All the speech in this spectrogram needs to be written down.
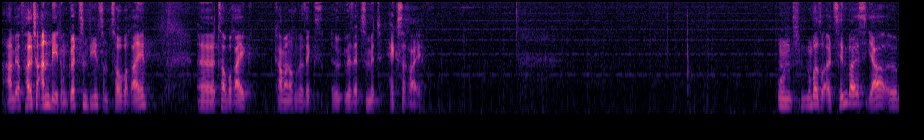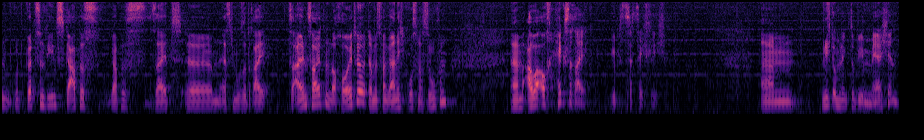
haben wir falsche Anbetung, Götzendienst und Zauberei. Äh, Zauberei kann man auch äh, übersetzen mit Hexerei. Und nur mal so als Hinweis, ja, ähm, gut, Götzendienst gab es, gab es seit ähm, 1. Mose 3 zu allen Zeiten und auch heute, da müssen wir gar nicht groß noch suchen. Ähm, aber auch Hexerei gibt es tatsächlich. Ähm, nicht unbedingt so wie im Märchen,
